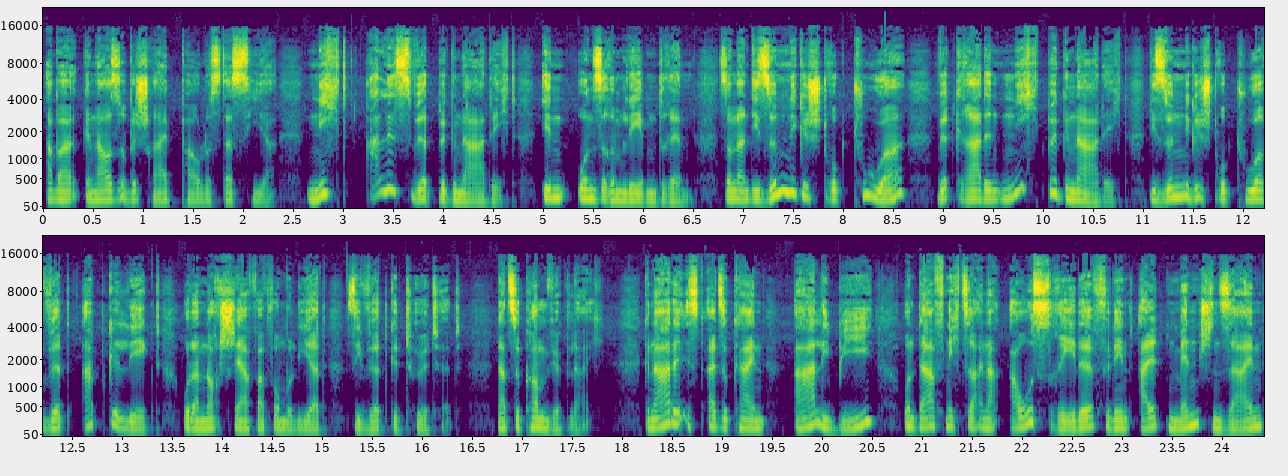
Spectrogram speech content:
Aber genauso beschreibt Paulus das hier. Nicht alles wird begnadigt in unserem Leben drin, sondern die sündige Struktur wird gerade nicht begnadigt. Die sündige Struktur wird abgelegt oder noch schärfer formuliert, sie wird getötet. Dazu kommen wir gleich. Gnade ist also kein Alibi und darf nicht zu einer Ausrede für den alten Menschen sein,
